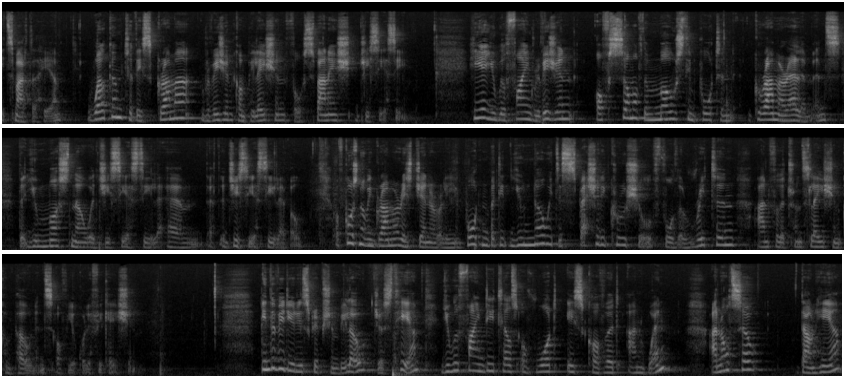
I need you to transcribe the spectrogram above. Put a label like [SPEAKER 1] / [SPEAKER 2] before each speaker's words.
[SPEAKER 1] it's Marta here. Welcome to this grammar revision compilation for Spanish GCSE. Here you will find revision of some of the most important grammar elements that you must know at GCSE, um, at GCSE level. Of course, knowing grammar is generally important, but it, you know it's especially crucial for the written and for the translation components of your qualification. In the video description below, just here, you will find details of what is covered and when, and also down here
